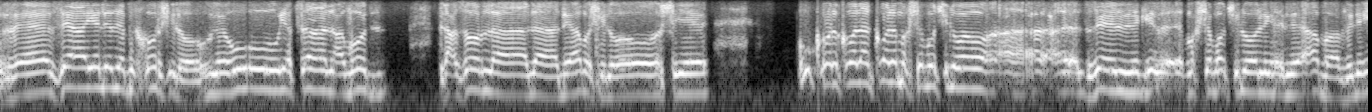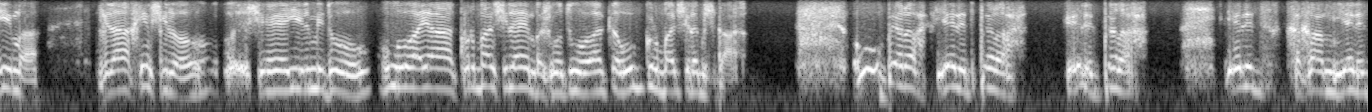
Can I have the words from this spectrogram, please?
וזה הילד הבכור שלו והוא יצא לעבוד, לעזור לאבא שלו שיהיה הוא כל, כל, כל המחשבות שלו, זה מחשבות שלו לאבא ולאימא ולאחים שלו שילמדו, הוא היה קורבן שלהם פשוט, הוא, הוא קורבן של המשפחה. הוא פרח, ילד פרח, ילד פרח, ילד חכם, ילד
